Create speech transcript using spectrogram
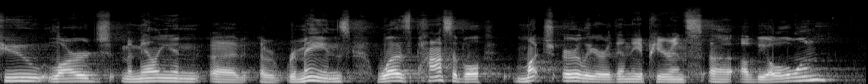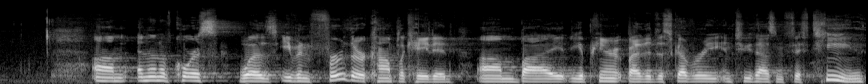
to large mammalian uh, uh remains was possible much earlier than the appearance uh, of the Oldowan. Um, and then, of course, was even further complicated um, by the appearance by the discovery in 2015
